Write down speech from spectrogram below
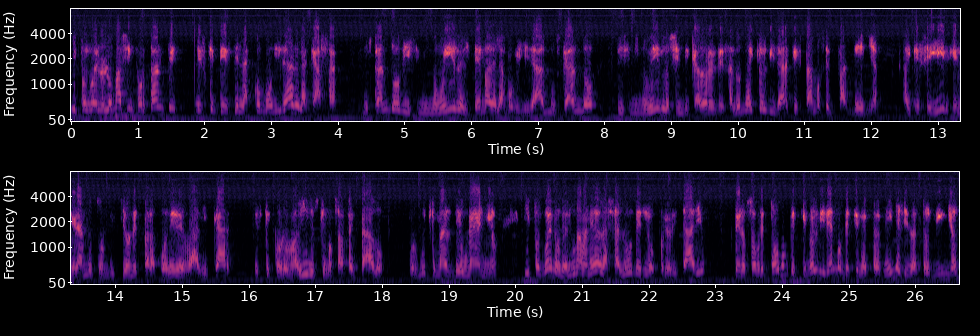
Y pues bueno, lo más importante es que desde la comodidad de la casa, buscando disminuir el tema de la movilidad, buscando disminuir los indicadores de salud. No hay que olvidar que estamos en pandemia, hay que seguir generando condiciones para poder erradicar este coronavirus que nos ha afectado por mucho más de un año. Y pues bueno, de alguna manera la salud es lo prioritario, pero sobre todo que, no olvidemos de que nuestras niñas y nuestros niños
